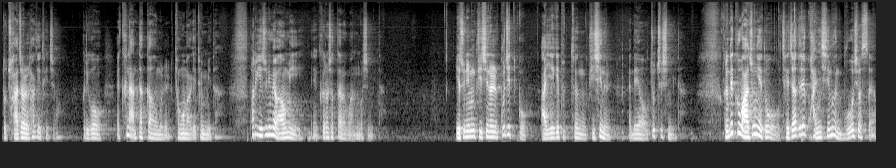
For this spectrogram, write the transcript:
또 좌절하게 되죠. 그리고 큰 안타까움을 경험하게 됩니다. 바로 예수님의 마음이 그러셨다라고 하는 것입니다. 예수님은 귀신을 꾸짖고 아이에게 붙은 귀신을 내어 쫓으십니다. 그런데 그 와중에도 제자들의 관심은 무엇이었어요?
